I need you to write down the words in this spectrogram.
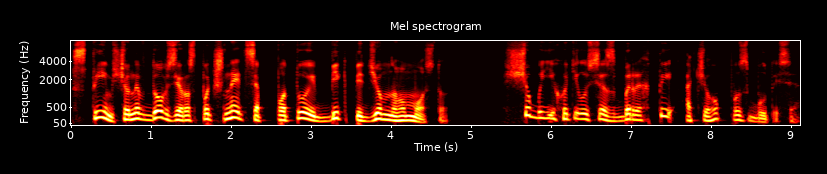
з тим, що невдовзі розпочнеться по той бік підйомного мосту. Що би їй хотілося зберегти, а чого позбутися?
